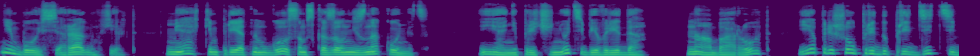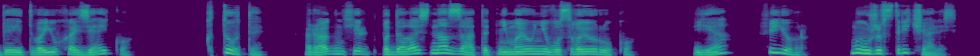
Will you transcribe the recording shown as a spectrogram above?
«Не бойся, Рагнхельд», — мягким приятным голосом сказал незнакомец. «Я не причиню тебе вреда. Наоборот, я пришел предупредить тебя и твою хозяйку». «Кто ты?» Рагнхельд подалась назад, отнимая у него свою руку. «Я Фьор. Мы уже встречались».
